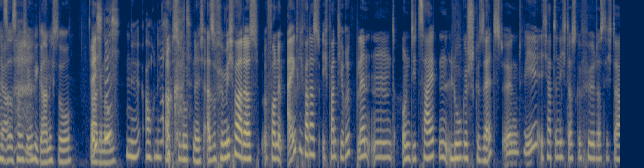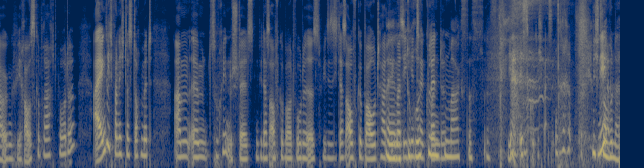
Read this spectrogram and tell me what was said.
Also, das habe ich irgendwie gar nicht so Echt nicht? Nee, auch nicht. Absolut nicht. Also für mich war das von dem, eigentlich war das, ich fand die Rückblenden und die Zeiten logisch gesetzt irgendwie. Ich hatte nicht das Gefühl, dass ich da irgendwie rausgebracht wurde. Eigentlich fand ich das doch mit am ähm, zufriedenstellendsten, wie das aufgebaut wurde, ist, wie die sich das aufgebaut hat, Ja, wie man die du Hintergründe. Magst, das ist Ja, ist gut, ich weiß. nicht Nee, verwunderlich.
